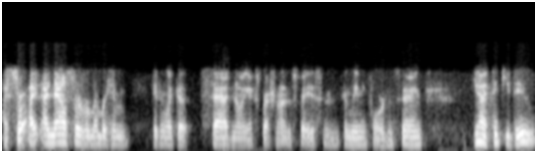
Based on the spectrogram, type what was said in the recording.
I, I sort, I, I now sort of remember him getting like a sad, knowing expression on his face and, and leaning forward and saying, "Yeah, I think you do."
